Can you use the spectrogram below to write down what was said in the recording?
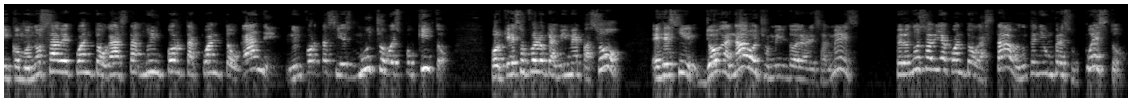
Y como no sabe cuánto gasta, no importa cuánto gane, no importa si es mucho o es poquito, porque eso fue lo que a mí me pasó. Es decir, yo ganaba 8 mil dólares al mes, pero no sabía cuánto gastaba, no tenía un presupuesto.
